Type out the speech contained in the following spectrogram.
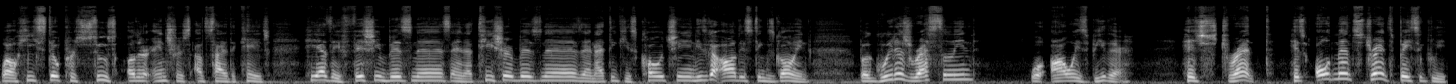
while he still pursues other interests outside the cage. He has a fishing business and a t shirt business, and I think he's coaching. He's got all these things going. But Guida's wrestling will always be there. His strength, his old man strength, basically,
